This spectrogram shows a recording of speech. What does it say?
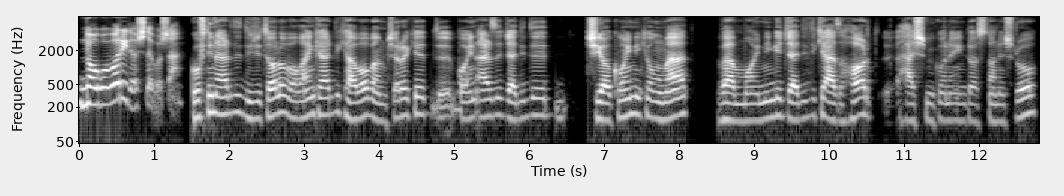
ناگواری داشته باشن. گفتین ارز دیجیتال رو واقعا کردی کبابم؟ چرا که با این ارز جدید چیا کوینی که اومد و ماینینگ جدیدی که از هارد هش می‌کنه این داستانش رو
